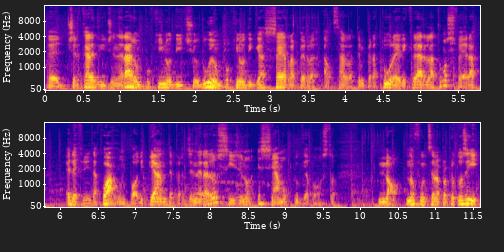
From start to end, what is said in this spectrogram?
eh, cercare di generare un pochino di CO2, un pochino di gas serra per alzare la temperatura e ricreare l'atmosfera ed è finita qua, un po' di piante per generare ossigeno e siamo più che a posto. No, non funziona proprio così.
